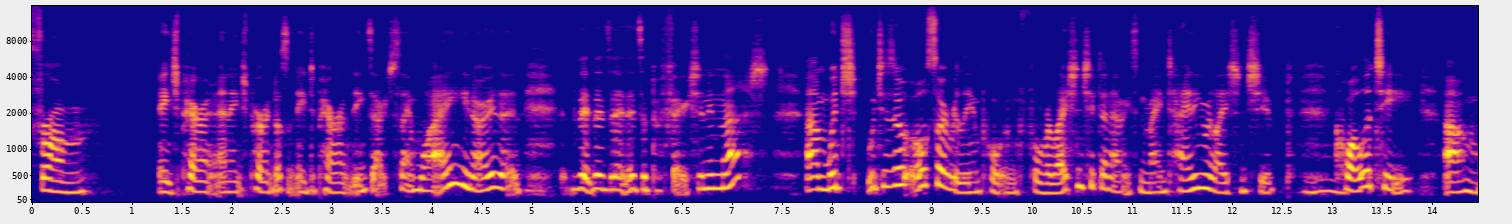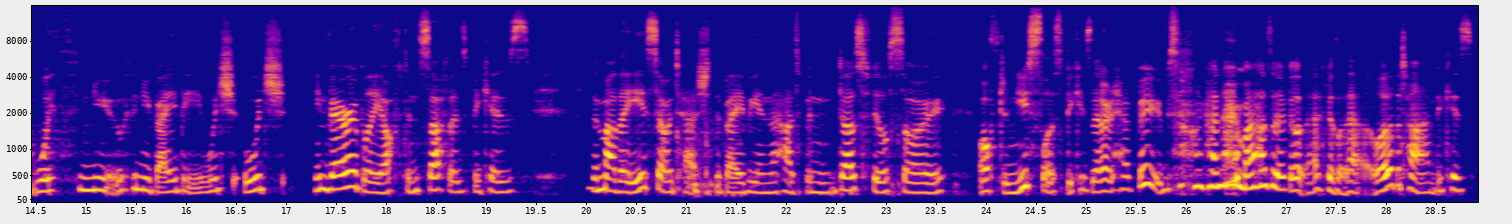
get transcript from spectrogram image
from each parent, and each parent doesn't need to parent the exact same way. You know that, that there's a there's a perfection in that, um, which which is also really important for relationship dynamics and maintaining relationship quality um, with new with a new baby, which which invariably often suffers because the mother is so attached to the baby, and the husband does feel so often useless because they don't have boobs. like I know my husband feels feels like that a lot of the time because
